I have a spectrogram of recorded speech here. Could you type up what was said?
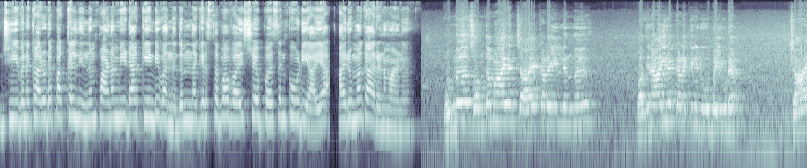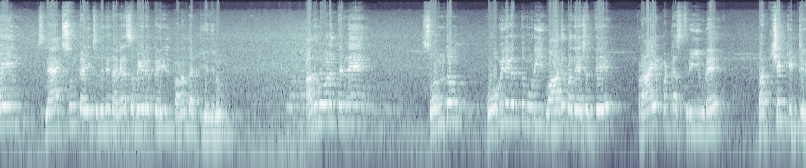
ജീവനക്കാരുടെ പക്കൽ നിന്നും പണം ഈടാക്കേണ്ടി വന്നതും നഗരസഭാ വൈസ് ചെയർപേഴ്സൺ കൂടിയായ അരുമ കാരണമാണ്. ഒന്ന് സ്വന്തമായ ചായക്കടയിൽ നിന്ന് പതിനായിരക്കണക്കിന് രൂപയുടെ ചായയും സ്നാക്സും കഴിച്ചതിന് നഗരസഭയുടെ പേരിൽ പണം തട്ടിയതിനും അതുപോലെ തന്നെ സ്വന്തം കോവിലകത്ത് മുറി വാർഡ് പ്രദേശത്തെ പ്രായപ്പെട്ട സ്ത്രീയുടെ ഭക്ഷ്യക്കിറ്റ്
